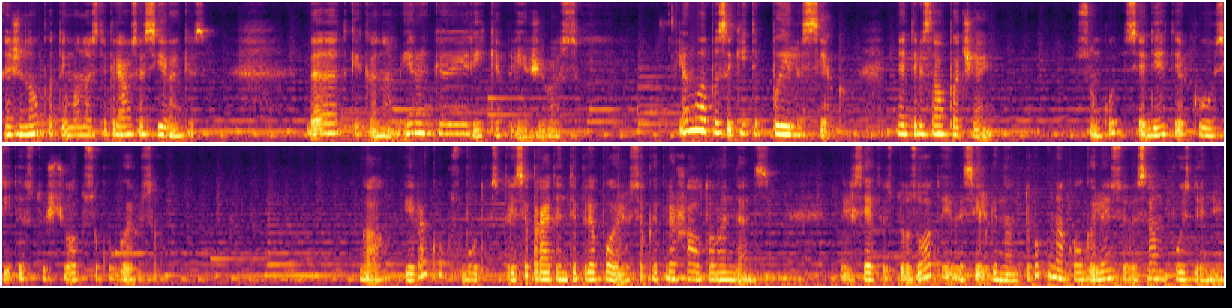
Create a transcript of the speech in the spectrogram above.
Aš žinau, kad tai mano stipriausias įrankis, bet kiekvienam įrankiui reikia priežiūros. Lengva pasakyti pailsėk, net ir savo pačiai. Sunku sėdėti ir klausytis tuščių apsukų garso. Gal yra koks būdas prisipratinti prie poilsio, kaip prie šalto vandens. Ilsėtis dozuotai, vis ilginant trukmę, kol galėsiu visam pusdieniui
